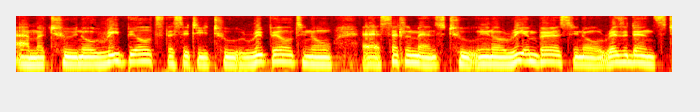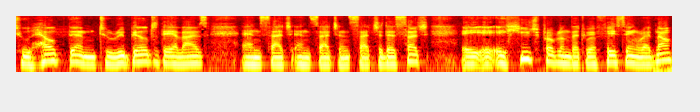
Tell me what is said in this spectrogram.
um, to you know rebuild the city, to rebuild you know uh, settlements, to you know reimburse you know residents, to help them to rebuild their lives and such and such and such. It is such a, a, a huge problem that we're facing right now,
